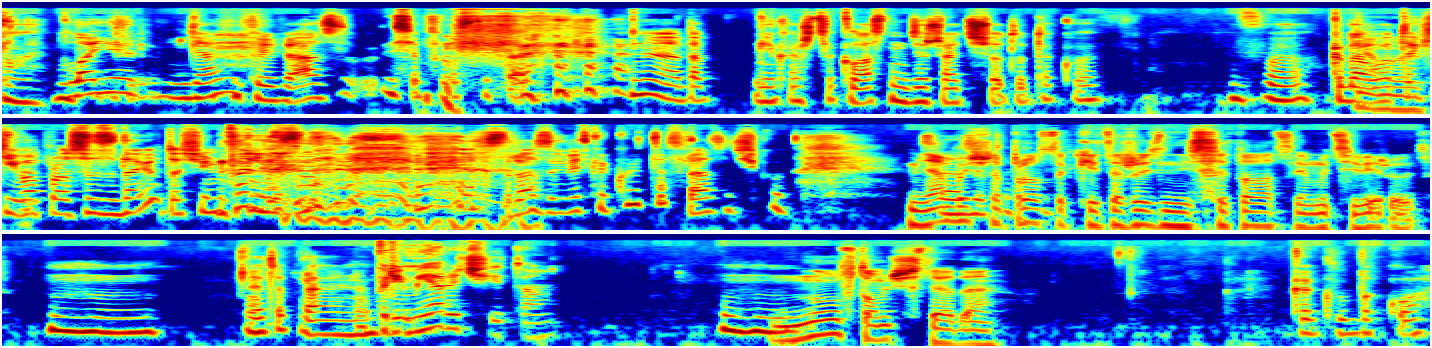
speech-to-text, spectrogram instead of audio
Ой, ну, Лояльно. Я не привязываюсь, я просто так. Ну, иногда, мне кажется, классно держать что-то такое. В- Когда Не, вот ну, такие если- вопросы задают, очень полезно. Сразу ведь какую-то фразочку. Меня Сразу обычно просто какие-то жизненные ситуации мотивируют. Это правильно. Примеры чьи-то. Ну, в том числе, да. Как глубоко.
